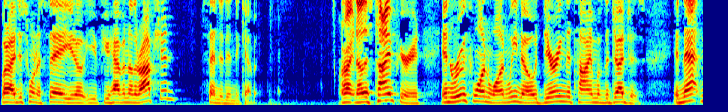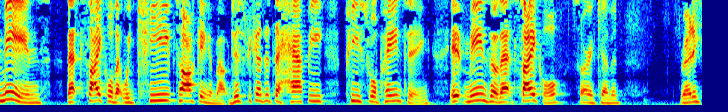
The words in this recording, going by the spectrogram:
But I just want to say, you know, if you have another option, send it in to Kevin. All right, now this time period, in Ruth 1 1, we know during the time of the judges. And that means that cycle that we keep talking about. Just because it's a happy, peaceful painting, it means, though, that cycle, sorry, Kevin, ready?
